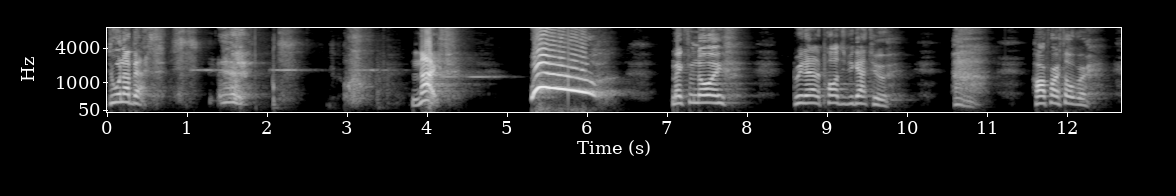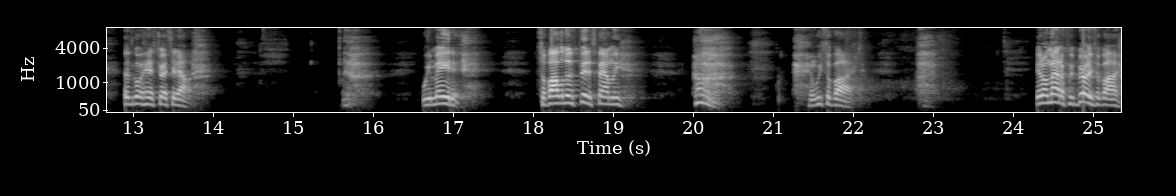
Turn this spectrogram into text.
Doing our best. Nice. Woo! Make some noise. Breathe out of pause if you got to. Hard part's over. Let's go ahead and stretch it out. We made it. Survival of the fittest, family. and we survived. It don't matter if we barely survive.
